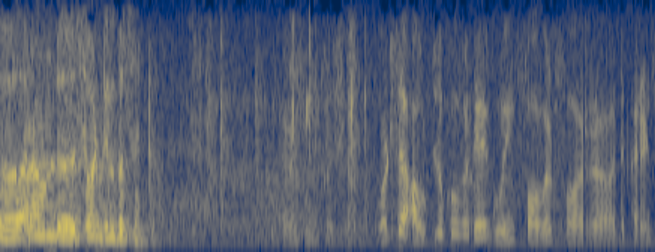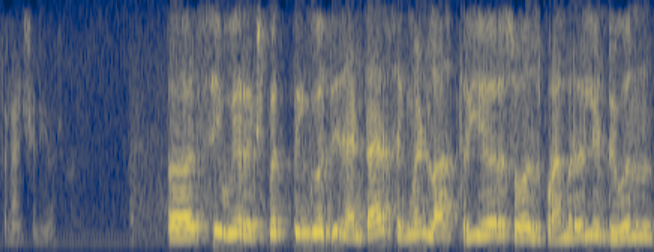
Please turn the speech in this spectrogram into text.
Uh, around 17%. 17%. What's the outlook over there going forward for uh, the current financial year? Uh, see, we are expecting with this entire segment last three years was primarily driven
